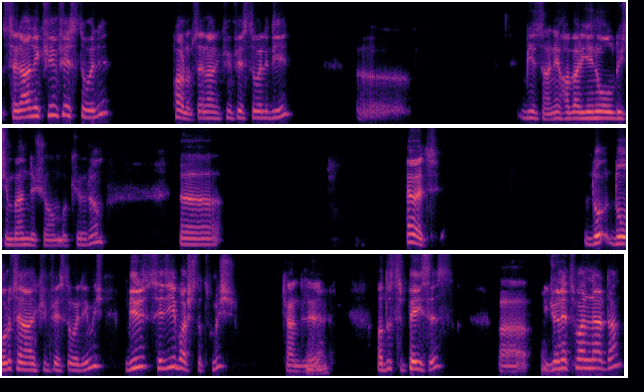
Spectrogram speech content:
Selanik Film Festivali pardon Selanik Film Festivali değil. Ee, bir saniye haber yeni olduğu için ben de şu an bakıyorum. Ee, evet. Do- doğru Selanik Film Festivali'ymiş. Bir seri başlatmış kendileri. Hı-hı. Adı Spaces. Ee, yönetmenlerden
